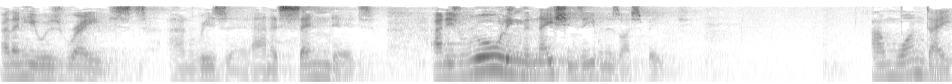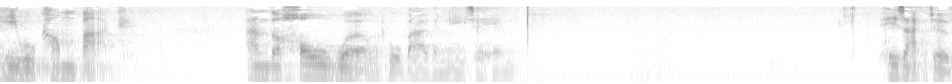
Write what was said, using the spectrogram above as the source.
And then he was raised and risen and ascended and is ruling the nations even as I speak. And one day he will come back and the whole world will bow the knee to him. His act of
